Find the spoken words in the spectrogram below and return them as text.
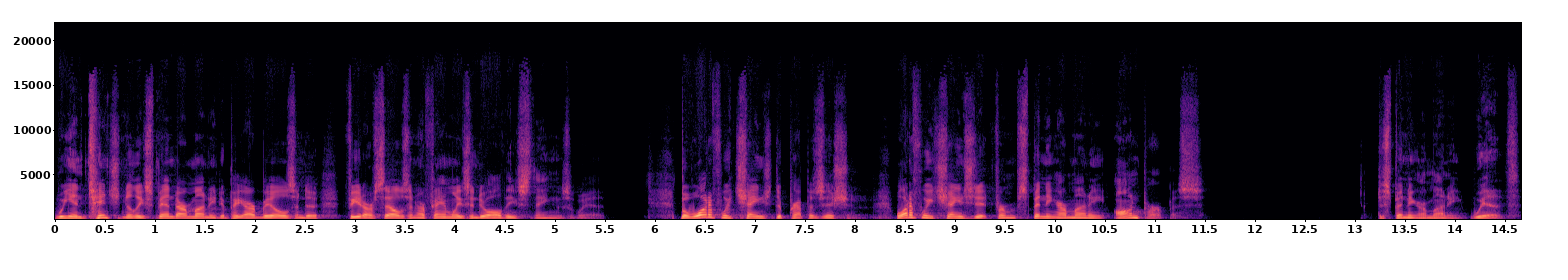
we intentionally spend our money to pay our bills and to feed ourselves and our families and do all these things with. But what if we changed the preposition? What if we changed it from spending our money on purpose to spending our money with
